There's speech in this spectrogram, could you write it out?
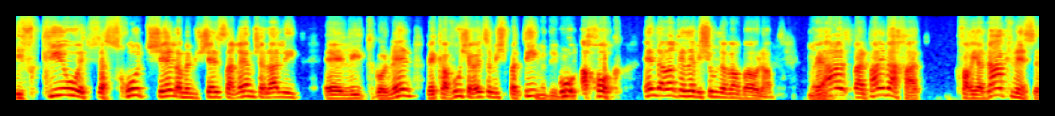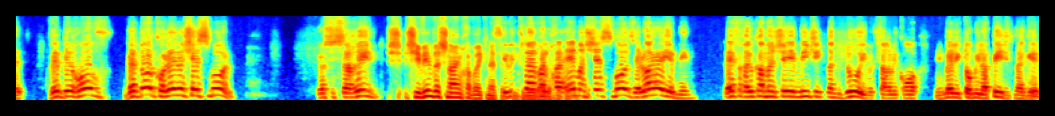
הפקיעו את הזכות של, של שרי הממשלה להת, אה, להתגונן, וקבעו שהיועץ המשפטי מדהים. הוא החוק. אין דבר כזה בשום דבר בעולם. מדהים. ואז ב-2001, כבר ידעה הכנסת, וברוב גדול, כולל אנשי שמאל, יוסי שריד. 72 חברי כנסת. 72, אבל בהם אנשי שמאל, זה לא היה ימין. להפך, היו כמה אנשי ימין שהתנגדו, אם אפשר לקרוא, נדמה לי טומי לפיד התנגד.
